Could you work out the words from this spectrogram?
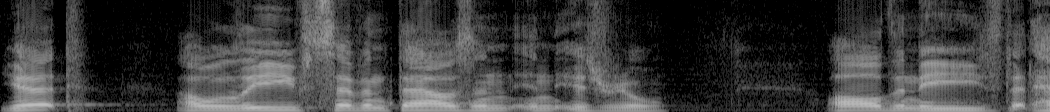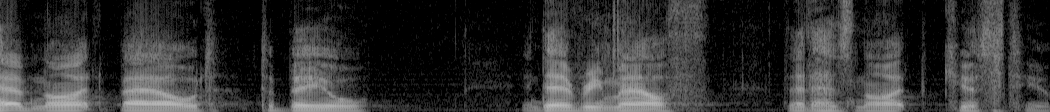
Yet I will leave 7,000 in Israel, all the knees that have not bowed to Baal, and every mouth that has not kissed him.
